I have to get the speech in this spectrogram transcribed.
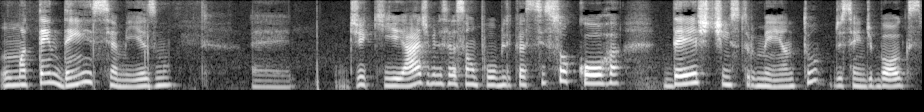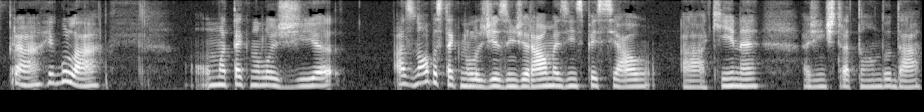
uma tendência mesmo é, de que a administração pública se socorra deste instrumento de sandbox para regular uma tecnologia, as novas tecnologias em geral, mas em especial aqui, né? A gente tratando da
